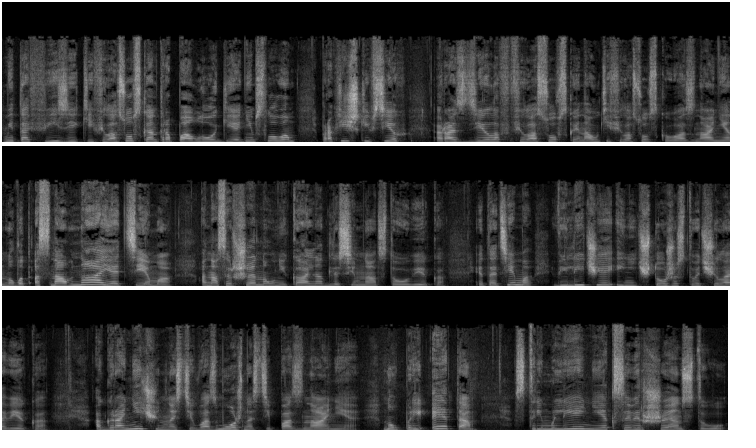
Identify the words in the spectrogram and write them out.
метафизики, философской антропологии, одним словом, практически всех разделов философской науки, философского знания. Но вот основная тема, она совершенно уникальна для 17 века. Это тема величия и ничтожества человека ограниченности возможностей познания, но при этом стремление к совершенству.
